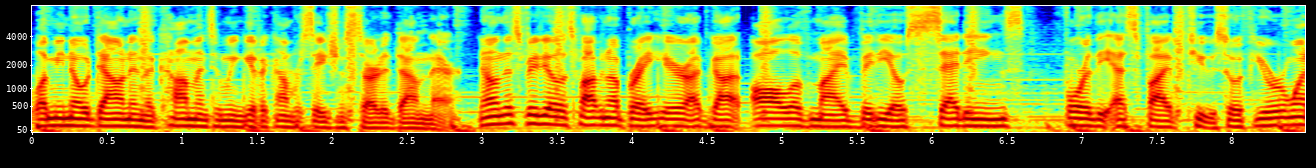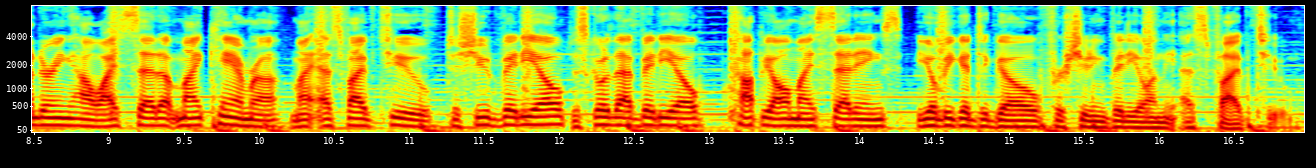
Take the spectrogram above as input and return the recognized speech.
let me know down in the comments and we can get a conversation started down there. Now in this video that's popping up right here, I've got all of my video settings for the S5 II. So if you were wondering how I set up my camera, my S5 II, to shoot video, just go to that video, copy all my settings. You'll be good to go for shooting video on the S5 II.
